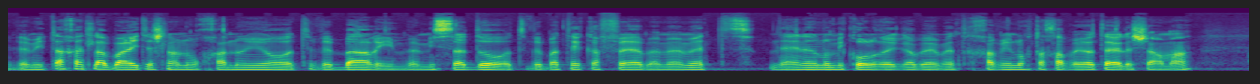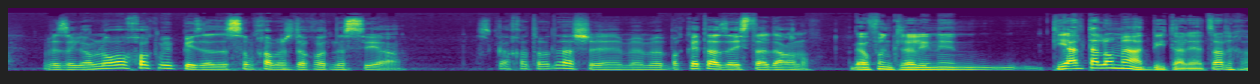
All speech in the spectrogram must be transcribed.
ומתחת לבית יש לנו חנויות וברים ומסעדות ובתי קפה, ובאמת נהנינו מכל רגע באמת, חווינו את החוויות האלה שמה. וזה גם לא רחוק מפיזה, זה 25 דקות נסיעה. אז ככה אתה יודע שבאמת בקטע הזה הסתדרנו. באופן כללי, טיילת לא מעט באיטליה, יצא לך.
